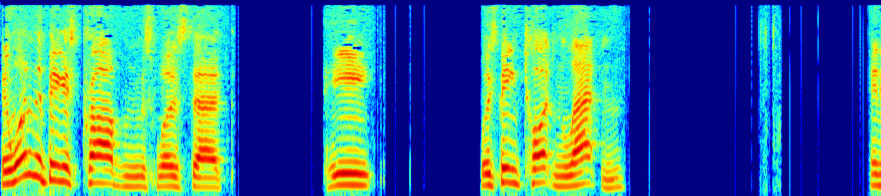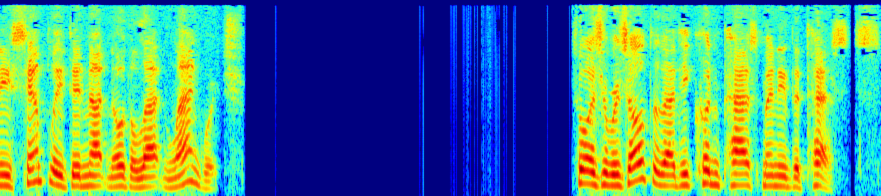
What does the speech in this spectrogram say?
And one of the biggest problems was that he was being taught in Latin and he simply did not know the Latin language. So as a result of that, he couldn't pass many of the tests.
